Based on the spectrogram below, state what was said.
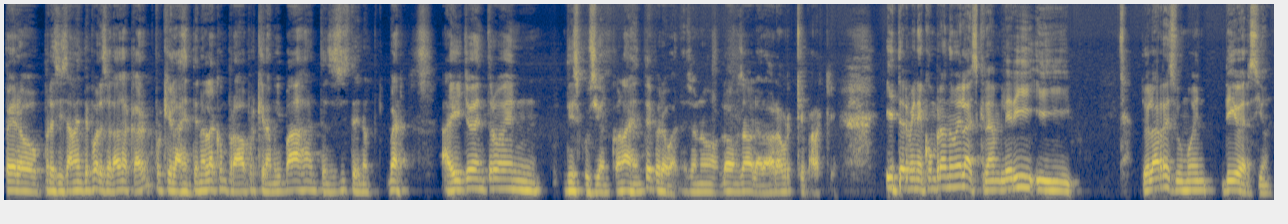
pero precisamente por eso la sacaron, porque la gente no la compraba porque era muy baja, entonces usted no... Bueno, ahí yo entro en discusión con la gente, pero bueno, eso no lo vamos a hablar ahora porque para qué. Y terminé comprándome la Scrambler y, y yo la resumo en diversión.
